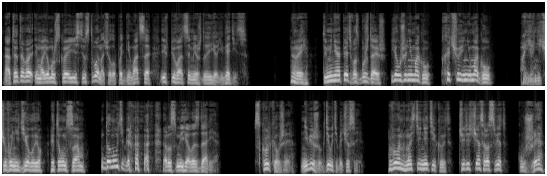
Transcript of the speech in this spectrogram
От этого и мое мужское естество начало подниматься и впиваться между ее ягодиц. «Рэй, ты меня опять возбуждаешь. Я уже не могу. Хочу и не могу». «А я ничего не делаю. Это он сам». «Да ну тебя!» — рассмеялась Дарья. «Сколько уже? Не вижу. Где у тебя часы?» «Вон, на стене тикают. Через час рассвет. Уже?»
